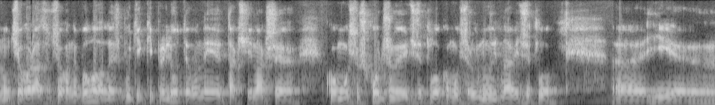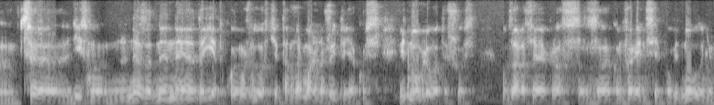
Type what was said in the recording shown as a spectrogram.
Ну цього разу цього не було, але ж будь-які прильоти вони так чи інакше комусь ушкоджують житло, комусь руйнують навіть житло. Е, І е, це дійсно не, не, не дає такої можливості там нормально жити, якось відновлювати щось. От зараз я якраз з конференції по відновленню,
